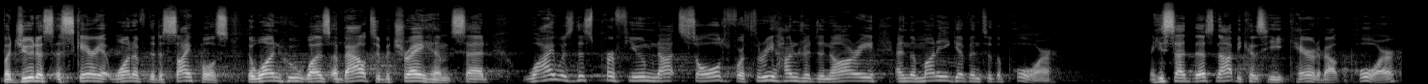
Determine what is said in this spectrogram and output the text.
But Judas Iscariot, one of the disciples, the one who was about to betray him, said, Why was this perfume not sold for 300 denarii and the money given to the poor? And he said this not because he cared about the poor,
